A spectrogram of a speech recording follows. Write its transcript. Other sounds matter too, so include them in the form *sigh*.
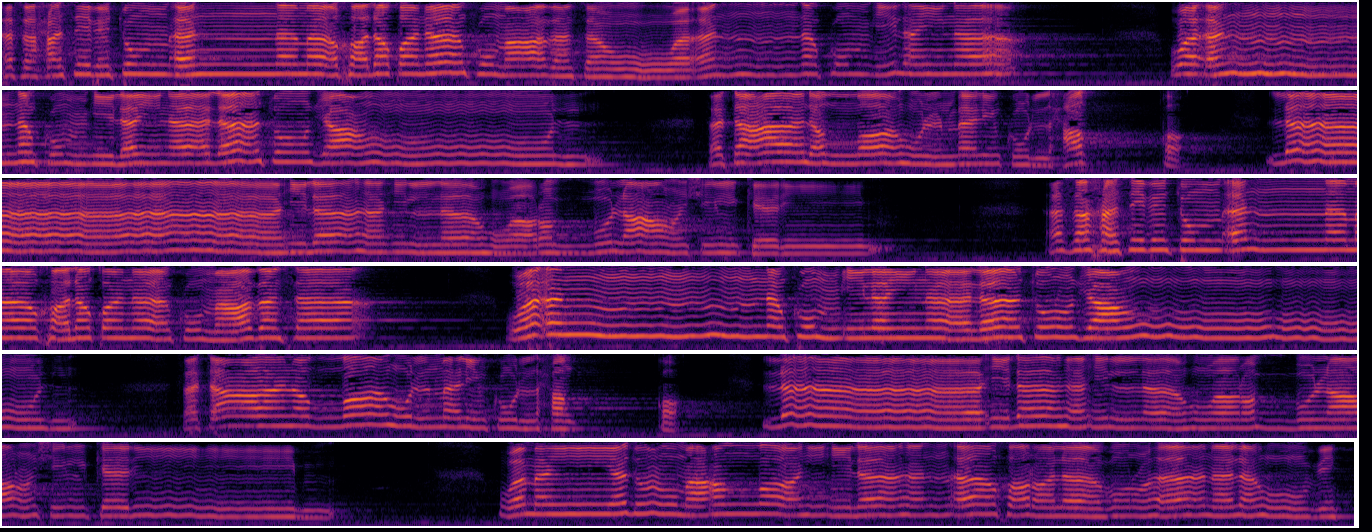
أفحسبتم أنما خلقناكم عبثا وأنكم إلينا وأنكم إلينا لا ترجعون فتعالى الله الملك الحق لا إله إلا هو رب العرش الكريم. أفحسبتم أنما خلقناكم عبثا وأنكم إلينا لا ترجعون؟ فتعالى الله الملك الحق. لا إله إلا هو رب العرش الكريم. ومن يدع مع الله إلها آخر لا برهان له به.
